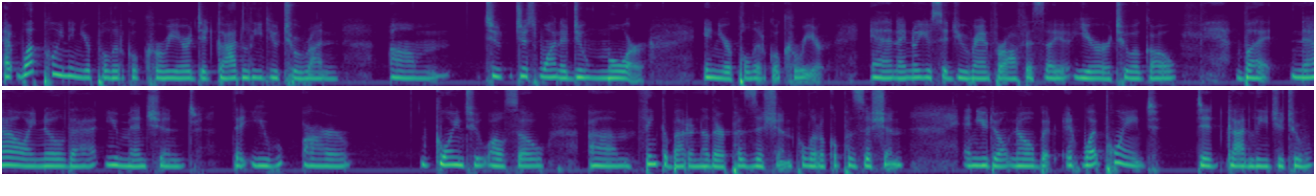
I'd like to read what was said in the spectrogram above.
At what point in your political career did God lead you to run, um, to just want to do more in your political career? And I know you said you ran for office a year or two ago, but now I know that you mentioned that you are going to also um, think about another position, political position, and you don't know. But at what point did God lead you to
